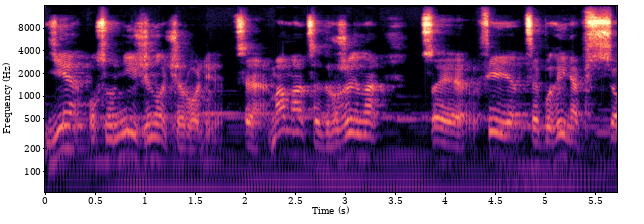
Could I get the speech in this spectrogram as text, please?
Є основні жіночі ролі: це мама, це дружина, це фея, це богиня. Все.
